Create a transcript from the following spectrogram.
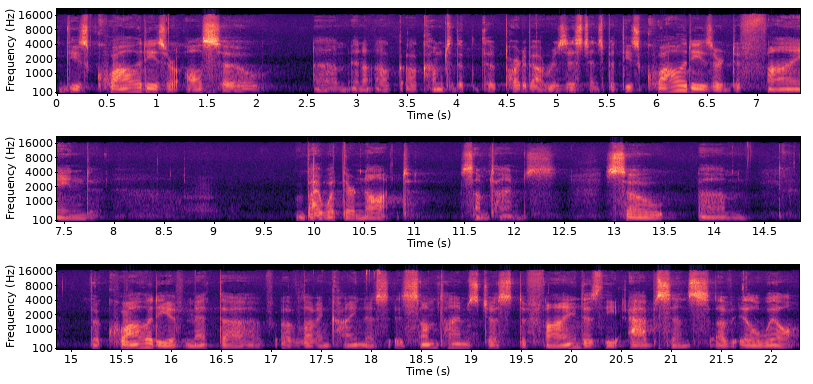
these qualities are also, um, and I'll, I'll come to the, the part about resistance, but these qualities are defined by what they're not sometimes. So um, the quality of metta, of, of loving kindness, is sometimes just defined as the absence of ill will.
